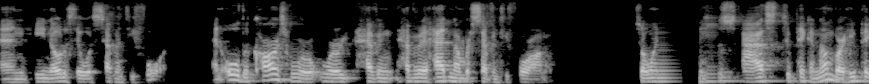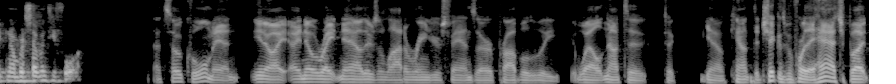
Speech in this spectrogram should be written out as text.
and he noticed it was 74. And all the cars were were having having had number 74 on it. So when he was asked to pick a number, he picked number 74. That's so cool, man. You know, I, I know right now there's a lot of Rangers fans are probably well, not to to you know count the chickens before they hatch, but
